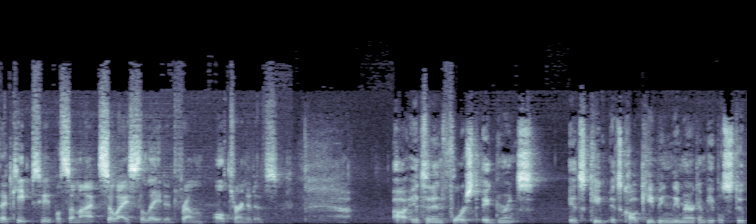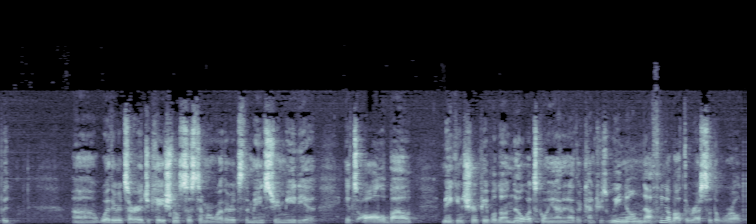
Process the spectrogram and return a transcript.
that keeps people so, so isolated from alternatives? Uh, it's an enforced ignorance. It's keep. It's called keeping the American people stupid. Uh, whether it's our educational system or whether it's the mainstream media, it's all about making sure people don't know what's going on in other countries. We know nothing about the rest of the world.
